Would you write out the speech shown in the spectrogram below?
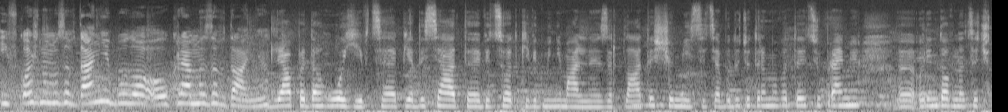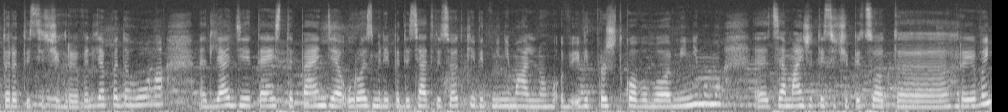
і в кожному завданні було окреме завдання. Для педагогів це 50% від мінімальної зарплати. Щомісяця будуть отримувати цю премію. Е, Орієнтовно це 4 тисячі гривень для педагога. Для дітей стипендія у розмірі 50% від мінімального від прожиткового мінімуму. Е, Це майже 1500 е, гривень.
